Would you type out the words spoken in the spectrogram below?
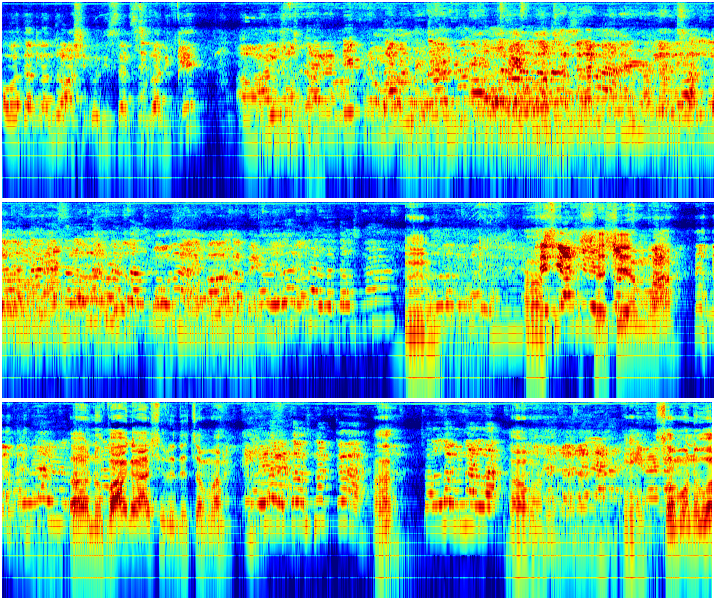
అవతారులందరూ ఆశీర్వదిస్తారు చూడడానికి. శశి అమ్మా నువ్వు బాగా ఆశీర్వదించమ్మా ఆమా. సోము నువ్వు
